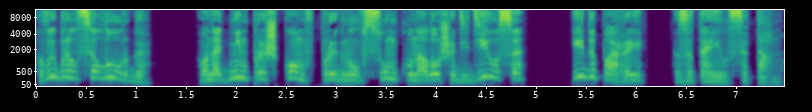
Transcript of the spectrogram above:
выбрался Лурга. Он одним прыжком впрыгнул в сумку на лошади Диоса и до поры затаился там.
